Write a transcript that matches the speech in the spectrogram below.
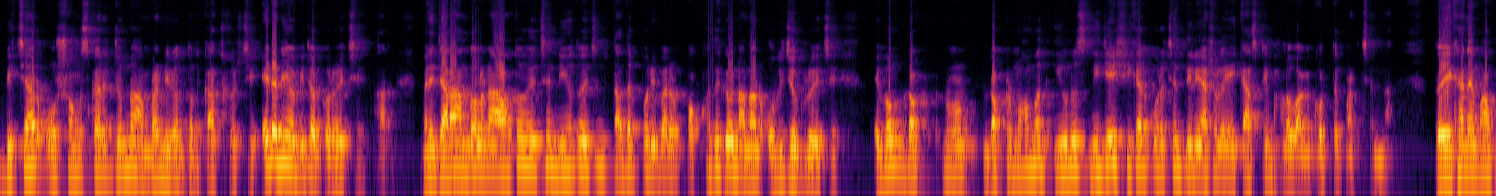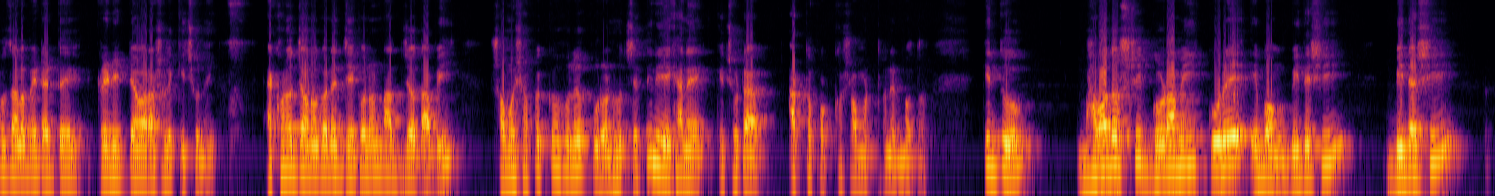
বিচার ও সংস্কারের জন্য আমরা নিরন্তর কাজ করছি। এটা নিয়েও বিতর্ক রয়েছে। মানে যারা আন্দোলনে আহত হয়েছেন, নিহত হয়েছেন, তাদের পরিবারের পক্ষ থেকেও নানান অভিযোগ রয়েছে। এবং ডক্টর মোহাম্মদ ইউনুস নিজেই স্বীকার করেছেন, তিনি আসলে এই কাজটি ভালোভাবে করতে পারছেন না। তো এখানে মাহফুজ আলম এটাতে ক্রেডিট নেওয়ার আসলে কিছু নেই। এখনও জনগণের যে কোনো ন্যায্য দাবি সময় সাপেক্ষ হলেও পূরণ হচ্ছে, তিনি এখানে কিছুটা আত্মপক্ষ সমর্থনের মতো। কিন্তু ভাবাদর্শী গোড়ামি করে এবং বিদেশি বিদেশি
